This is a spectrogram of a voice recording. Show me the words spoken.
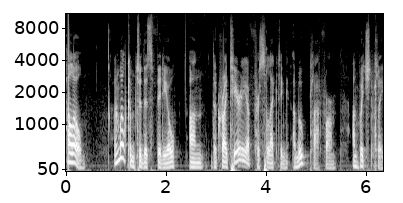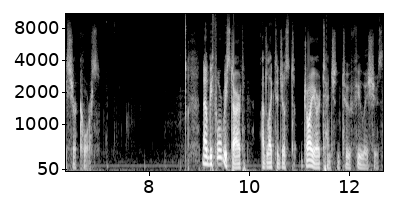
Hello and welcome to this video on the criteria for selecting a MOOC platform on which to place your course. Now before we start I'd like to just draw your attention to a few issues.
